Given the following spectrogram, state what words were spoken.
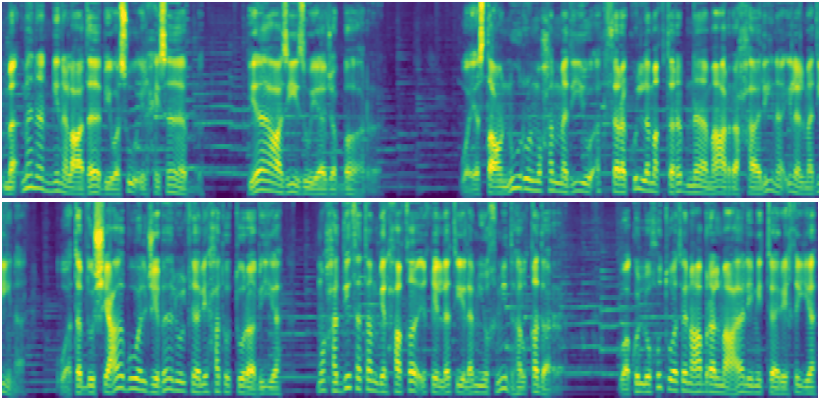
مأمنا من العذاب وسوء الحساب يا عزيز يا جبار. ويسطع النور المحمدي أكثر كلما اقتربنا مع الرحالين إلى المدينة وتبدو الشعاب والجبال الكالحة الترابية محدثة بالحقائق التي لم يخمدها القدر. وكل خطوة عبر المعالم التاريخية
